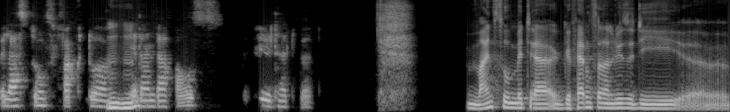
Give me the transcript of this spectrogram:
Belastungsfaktor, mhm. der dann daraus gefiltert wird. Meinst du mit der Gefährdungsanalyse die äh,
